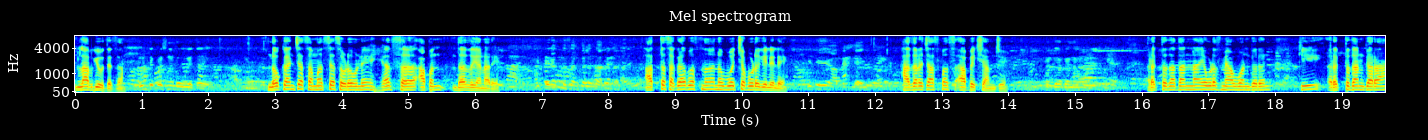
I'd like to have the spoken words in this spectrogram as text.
लाभ घेऊ त्याचा. कोणते प्रश्न लोकांच्या समस्या सोडवणे ह्याच आपण दस घेणार आहे. आत्ता सकाळपासून नव्वदच्या पुढे गेलेलं आहे. हजाराच्या आसपास अपेक्षा आमची. रक्तदातांना एवढंच मी आव्हान करेन की रक्तदान करा.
